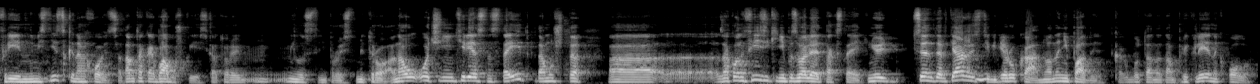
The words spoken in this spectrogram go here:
Фрейн на Мясницкой находится, а там такая бабушка есть, которая милости не просит, метро. Она очень интересно стоит, потому что э, закон физики не позволяет так стоять. У нее центр тяжести, где рука, но она не падает, как будто она там приклеена к полу.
